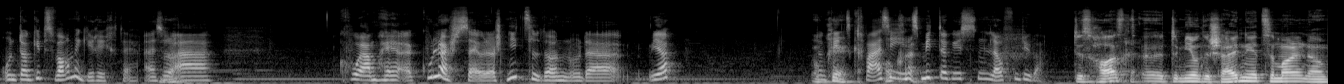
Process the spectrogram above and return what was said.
und dann gibt es warme Gerichte. Also Ja. auch kann auch mal ein Gulasch sein oder Schnitzel dann oder ja, dann Okay. geht es quasi Okay. ins Mittagessen laufend über. Das heißt, äh, wir unterscheiden jetzt einmal, na,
